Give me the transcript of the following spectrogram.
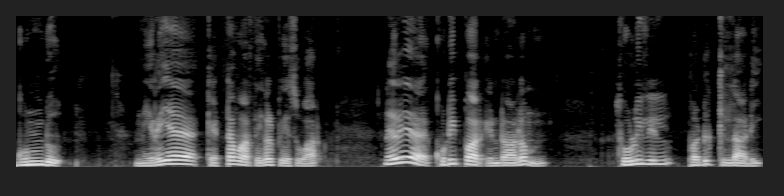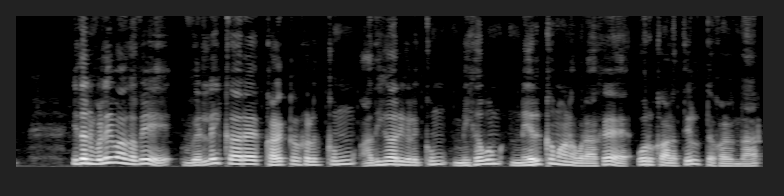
குண்டு நிறைய கெட்ட வார்த்தைகள் பேசுவார். நிறைய குடிப்பார் என்றாலும் தொழிலில் படுக்கில்லாடி இதன் விளைவாகவே வெள்ளைக்கார கலெக்டர்களுக்கும் அதிகாரிகளுக்கும் மிகவும் நெருக்கமானவராக ஒரு காலத்தில் திகழ்ந்தார்.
